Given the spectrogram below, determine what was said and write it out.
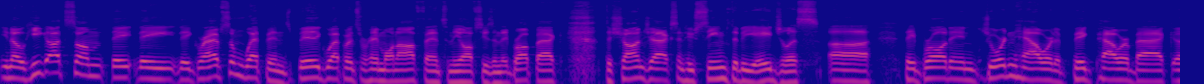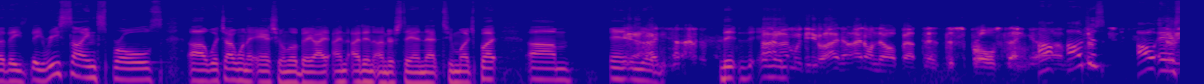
you know, he got some. They they they grabbed some weapons, big weapons for him on offense in the offseason. They brought back DeSean Jackson, who seems to be ageless. Uh, they brought in Jordan Howard, a big power back. Uh, they they re-signed Sproles, uh, which I want to ask you a little bit. I, I I didn't understand that too much, but um, and, Yeah, you know, I, the- the- and I, I'm with you. I, I don't know about the the Sproles thing. I'll, Um, I'll just I'll ask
